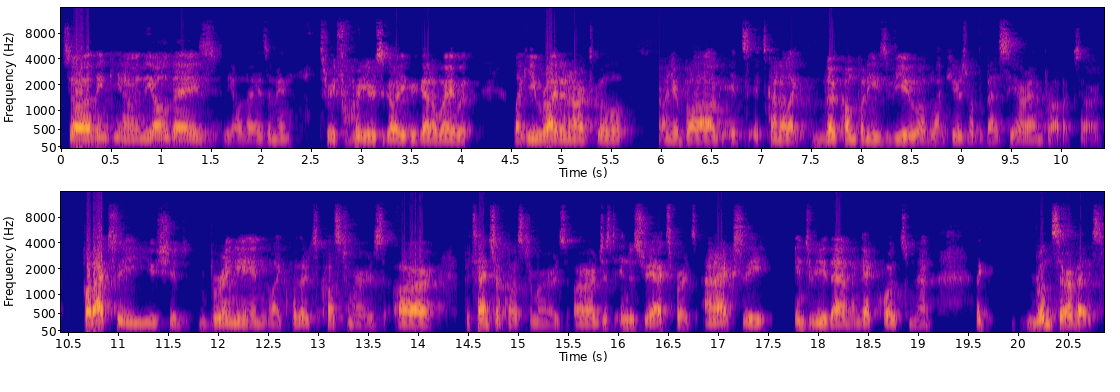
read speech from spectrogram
so I think, you know, in the old days, the old days, I mean, three, four years ago, you could get away with like you write an article on your blog. It's, it's kind of like the company's view of like, here's what the best CRM products are. But actually, you should bring in like whether it's customers or potential customers or just industry experts and actually interview them and get quotes from them. Like run surveys,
